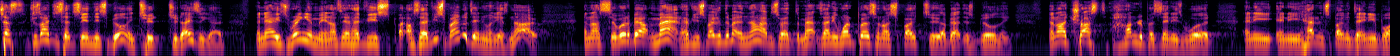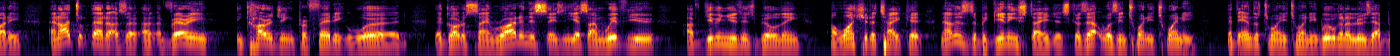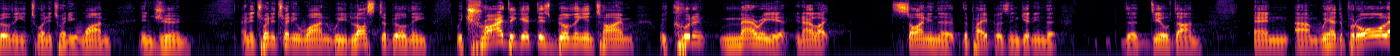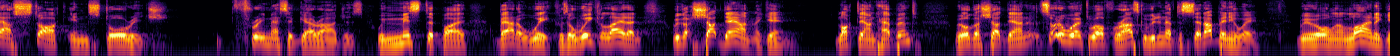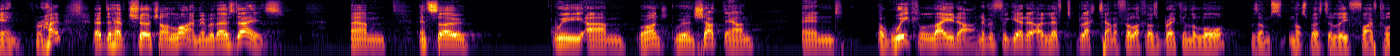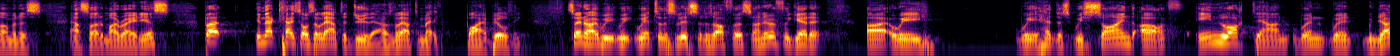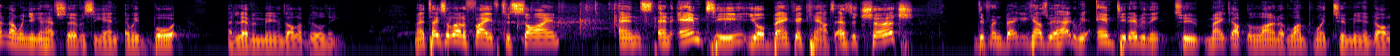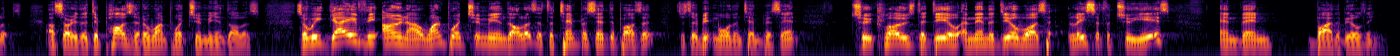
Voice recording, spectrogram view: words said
Just because I just had seen this building two, two days ago, and now he's ringing me, and I said, "Have you?" I said, "Have you spoken to anyone?" He goes, "No." And I said, What about Matt? Have you spoken to Matt? No, I haven't spoken to Matt. There's only one person I spoke to about this building. And I trust 100% his word. And he, and he hadn't spoken to anybody. And I took that as a, a very encouraging prophetic word that God was saying, Right in this season, yes, I'm with you. I've given you this building. I want you to take it. Now, this is the beginning stages because that was in 2020. At the end of 2020, we were going to lose our building in 2021 in June. And in 2021, we lost the building. We tried to get this building in time. We couldn't marry it, you know, like signing the, the papers and getting the, the deal done. And um, we had to put all our stock in storage. Three massive garages. We missed it by about a week because a week later, we got shut down again. Lockdown happened. We all got shut down. It sort of worked well for us because we didn't have to set up anywhere. We were all online again, right? We had to have church online. Remember those days? Um, and so we um, were, on, we were in shutdown, and a week later, I'll never forget it, I left Blacktown. I felt like I was breaking the law because I'm not supposed to leave five kilometers outside of my radius. But in that case, I was allowed to do that. I was allowed to make, buy a building. So anyway, we, we went to the solicitor's office. I'll never forget it. Uh, we we had this, we signed off in lockdown when, when we don't know when you're going to have service again, and we bought an $11 million building. It takes a lot of faith to sign and, and empty your bank accounts. As a church, different bank accounts we had, we emptied everything to make up the loan of $1.2 million. Oh, sorry, the deposit of $1.2 million. So we gave the owner $1.2 million, that's a 10% deposit, just a bit more than 10%, to close the deal. And then the deal was lease it for two years and then buy the building.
